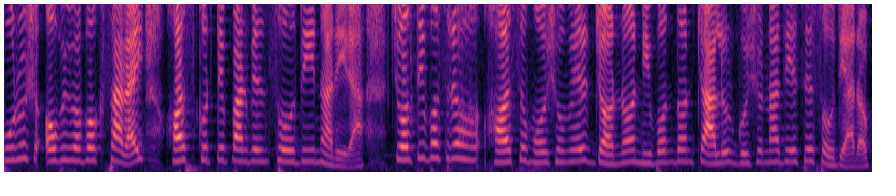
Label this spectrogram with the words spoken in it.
পুরুষ অভিভাবক ছাড়াই হজ করতে পারবেন সৌদি নারীরা। চলতি বছরে হজ মৌসুমের জন্য নিবন্ধন চালুর ঘোষণা দিয়েছে সৌদি আরব।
